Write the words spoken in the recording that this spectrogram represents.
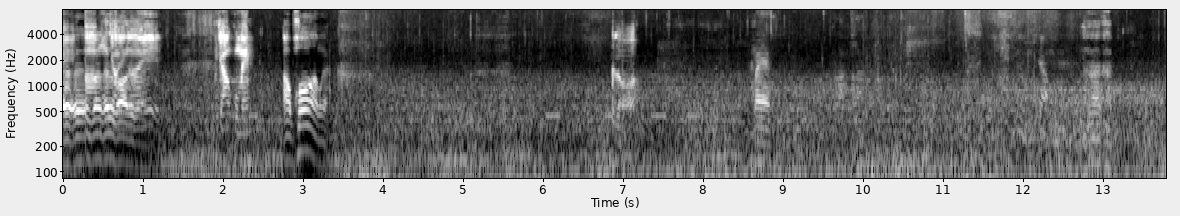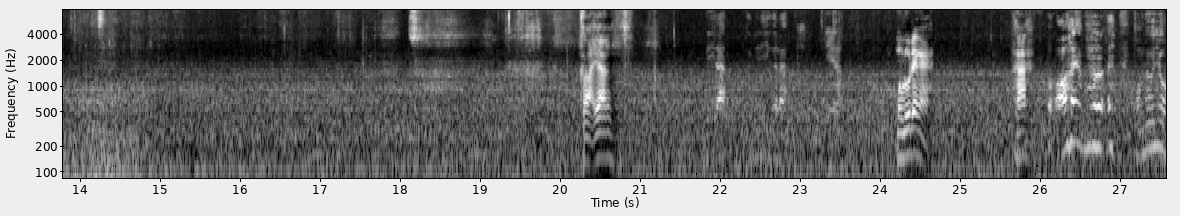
เออเออมันก็จะรอดเลย มึงจะเอากูไหมเอาพ่อมึงอะฮัลโหลแม่ครับ ขายยัง ดีละดีก็ละ มึงรู้ได้ไง ฮะ อ๋อ ผมดูอยู่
